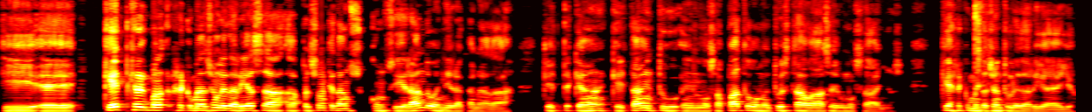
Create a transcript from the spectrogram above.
Y eh, ¿Qué recomendación le darías a, personas que están considerando venir a Canadá, que, que, están en, tu, en los zapatos donde tú estabas hace unos años? ¿Qué recomendación tú le darías a ellos?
